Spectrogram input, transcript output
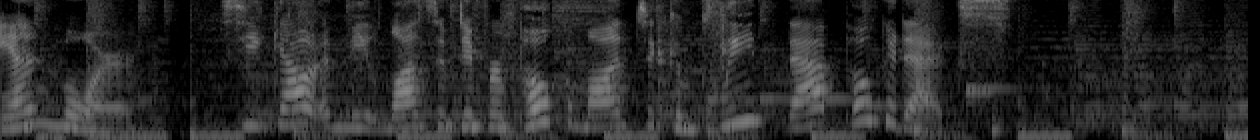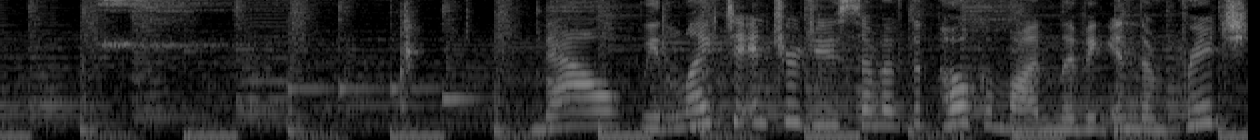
and more. Seek out and meet lots of different Pokemon to complete that Pokedex. Now, we'd like to introduce some of the Pokemon living in the rich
